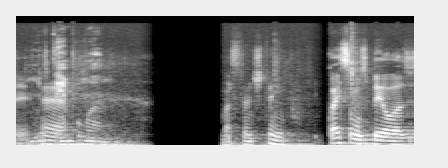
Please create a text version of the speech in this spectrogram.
é muito tempo, mano. bastante tempo. Quais são os BOs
